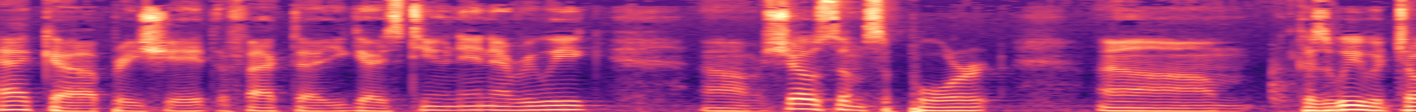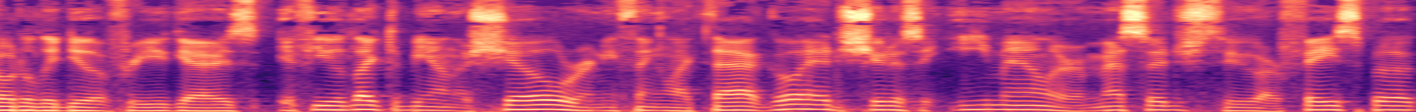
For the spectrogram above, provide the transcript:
hecka appreciate the fact that you guys tune in every week. Um, show some support because we would totally do it for you guys. If you would like to be on the show or anything like that, go ahead and shoot us an email or a message through our Facebook,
